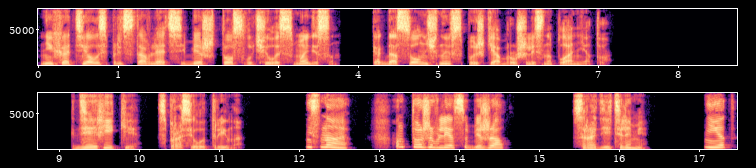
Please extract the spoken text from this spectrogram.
Не хотелось представлять себе, что случилось с Мэдисон, когда солнечные вспышки обрушились на планету. «Где Рики?» — спросила Трина. «Не знаю. Он тоже в лес убежал». «С родителями?» «Нет.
